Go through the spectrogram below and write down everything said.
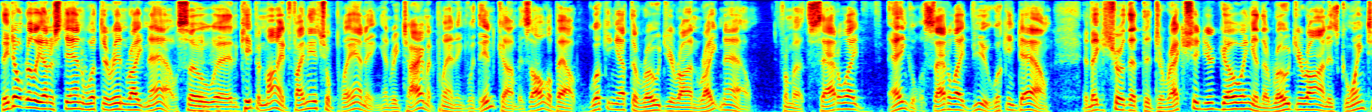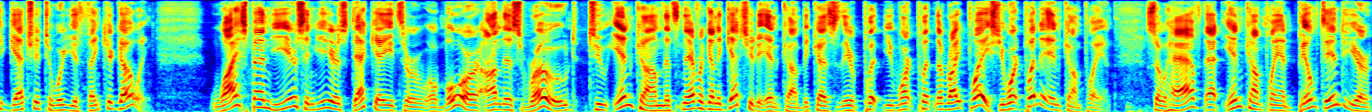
they don't really understand what they're in right now. So mm-hmm. uh, keep in mind, financial planning and retirement planning with income is all about looking at the road you're on right now from a satellite angle, a satellite view, looking down, and making sure that the direction you're going and the road you're on is going to get you to where you think you're going why spend years and years, decades or, or, more on this road to income that's never going to get you to income because they're put you weren't put in the right place. You weren't put in an income plan. So have that income plan built into your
